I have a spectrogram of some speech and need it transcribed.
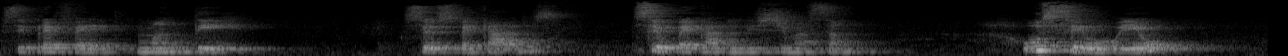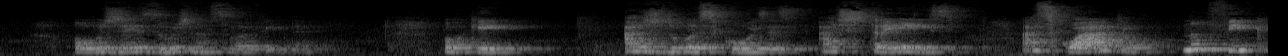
se prefere manter seus pecados, seu pecado de estimação, o seu eu ou Jesus na sua vida. Porque as duas coisas, as três, as quatro, não ficam.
